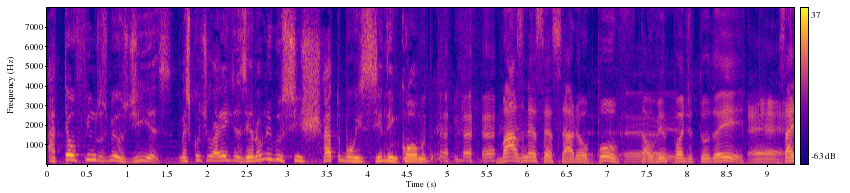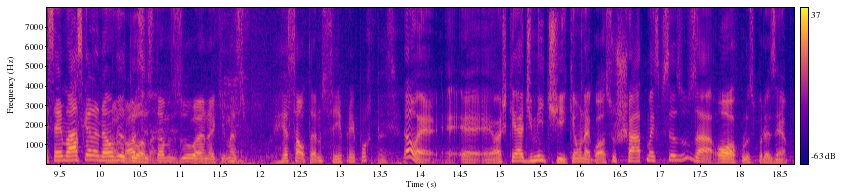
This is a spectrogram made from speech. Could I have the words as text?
até o fim dos meus dias, mas continuarei dizendo, eu ligo sim, chato, aborrecido e incômodo. Mas necessário. Ô, povo, tá ouvindo pode tudo aí? É. Sai sem máscara não, viu, Nós turma? estamos zoando aqui, mas ressaltando sempre a importância. Não, é, é- é- Eu acho que é admitir que é um negócio chato, mas precisa usar. Óculos, por exemplo.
